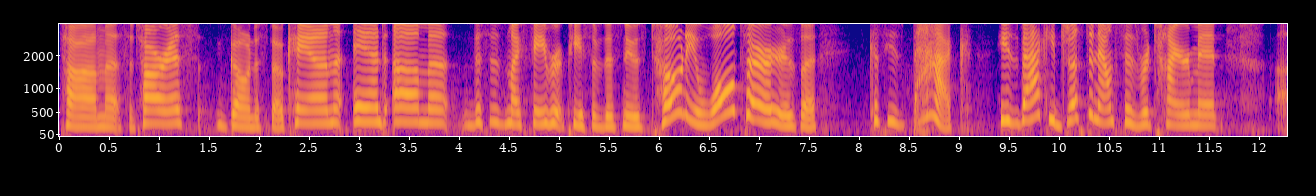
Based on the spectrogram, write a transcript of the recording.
Tom Sataris going to Spokane. And um, this is my favorite piece of this news Tony Wolters, because he's back. He's back. He just announced his retirement uh,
